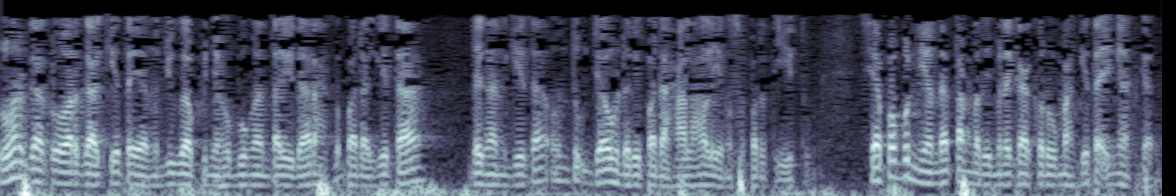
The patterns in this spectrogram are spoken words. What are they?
keluarga-keluarga kita yang juga punya hubungan tali darah kepada kita dengan kita untuk jauh daripada hal-hal yang seperti itu. Siapa pun yang datang dari mereka ke rumah kita ingatkan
